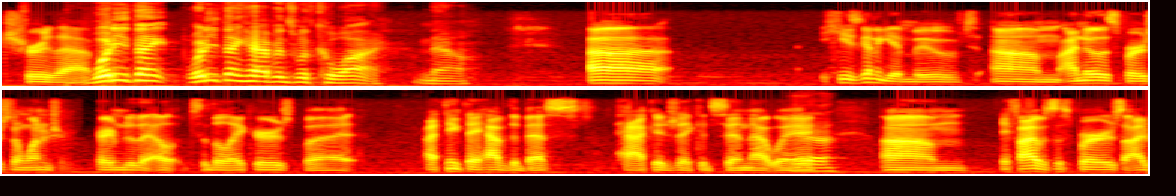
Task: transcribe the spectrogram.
true that. what do you think? What do you think happens with Kawhi now? Uh, he's gonna get moved. Um, I know the Spurs don't want to trade him to the to the Lakers, but I think they have the best package they could send that way. Yeah, Um, if I was the Spurs, I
